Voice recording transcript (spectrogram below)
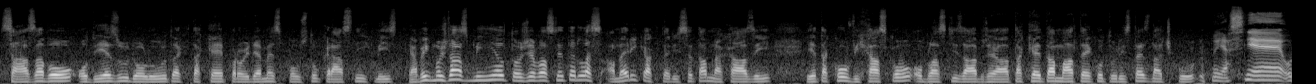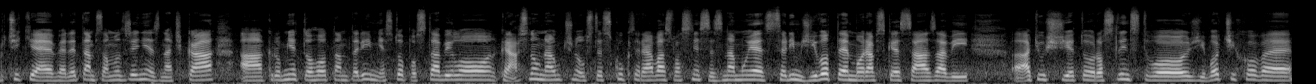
Sázavou od jezu dolů, tak také projdeme spoustu krásných míst. Já bych možná zmínil to, že vlastně ten les Amerika, který se tam nachází, je takovou vycházkovou oblastí Zábře a také tam máte jako turisté značku. No jasně, určitě, vede tam samozřejmě značka a kromě toho tam tedy město postavilo krásnou naučnou stezku, která vás vlastně seznamuje s celým životem Moravské sázaví, ať už je to rostlinstvo, živočichové,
